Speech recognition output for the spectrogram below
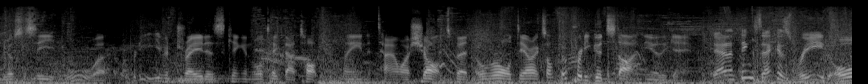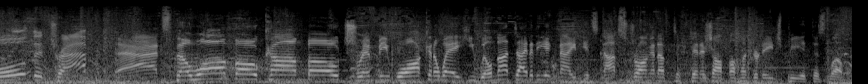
As we also see, ooh, a pretty even trade as Kingen will take that top lane tower shot. But overall, Derek's off to a pretty good start in the early game. Yeah, and I think Zeka's read. Oh, the trap. That's the Wombo combo. Trymbi walking away. He will not die to the Ignite. It's not strong enough to finish off 100 HP at this level.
